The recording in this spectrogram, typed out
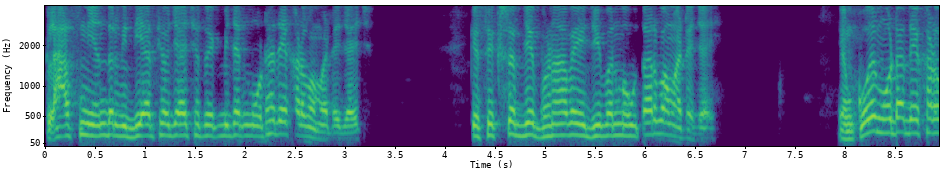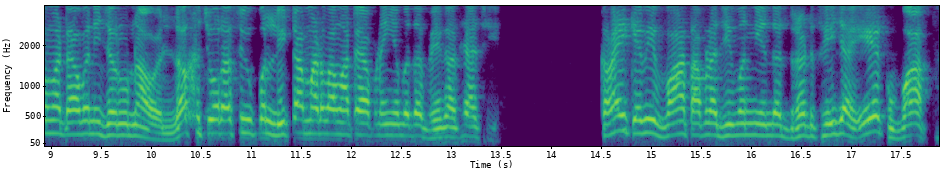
ક્લાસની અંદર વિદ્યાર્થીઓ જાય છે તો એકબીજાને મોઢા દેખાડવા માટે જાય છે. કે શિક્ષક જે ભણાવે એ જીવનમાં ઉતારવા માટે જાય. એમ કોઈ મોટા દેખાડવા માટે આવવાની જરૂર ના હોય. લખ ચોરાસી ઉપર લીટા મારવા માટે આપણે અહીંયા બધા ભેગા થયા છીએ. કંઈક એવી વાત આપણા જીવનની અંદર દ્રઢ થઈ જાય, એક વાત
